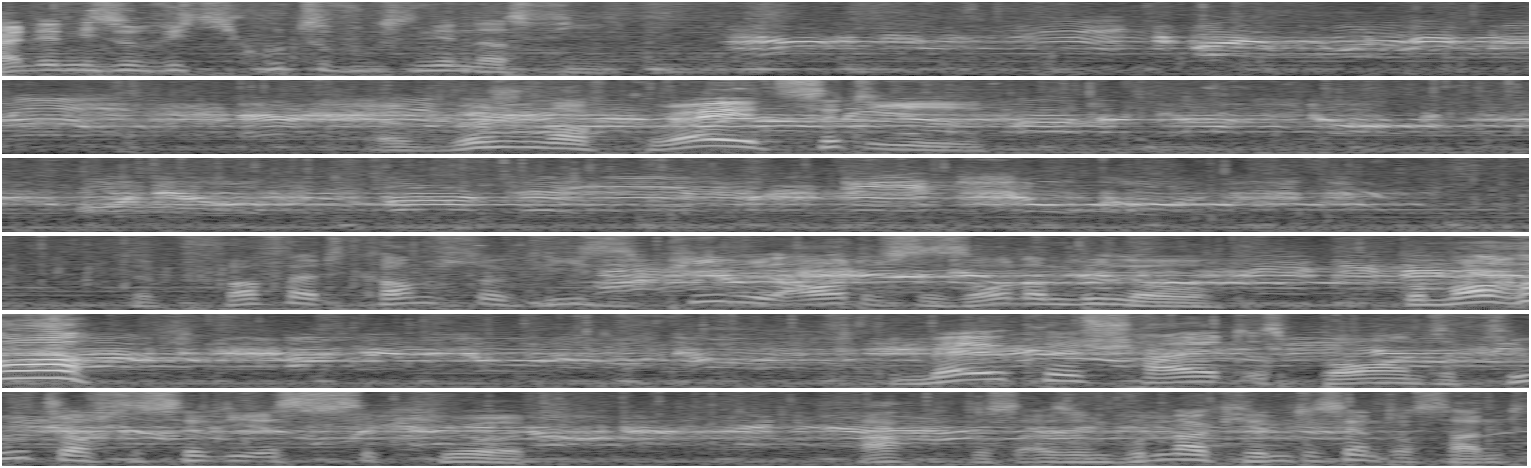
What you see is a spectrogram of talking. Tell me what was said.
Scheint ja nicht so richtig gut zu funktionieren, das Vieh. A Vision of Great City. The prophet comes to lead his people out of the Sodom below. Gomorra! The miracle child is born, the future of the city is secured. Ah, das ist also ein Wunderkind, das ist ja interessant.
